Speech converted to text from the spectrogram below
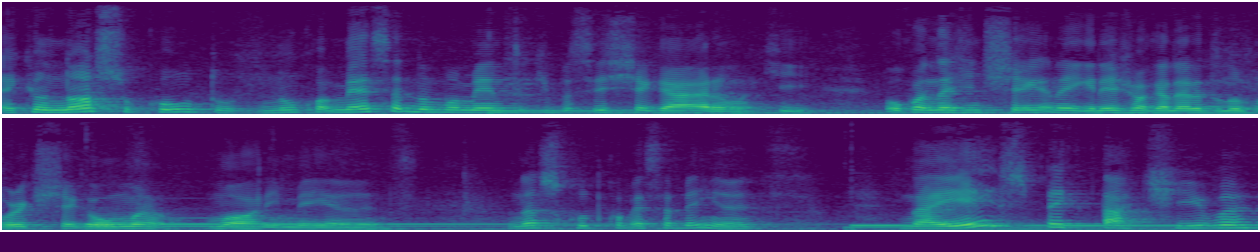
é que o nosso culto não começa no momento que vocês chegaram aqui, ou quando a gente chega na igreja, a galera do louvor que chega uma, uma hora e meia antes. O nosso culto começa bem antes, na expectativa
